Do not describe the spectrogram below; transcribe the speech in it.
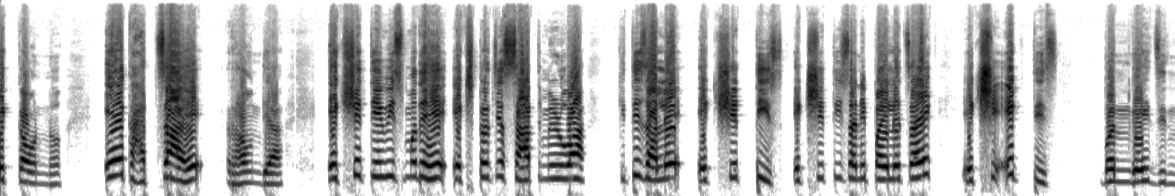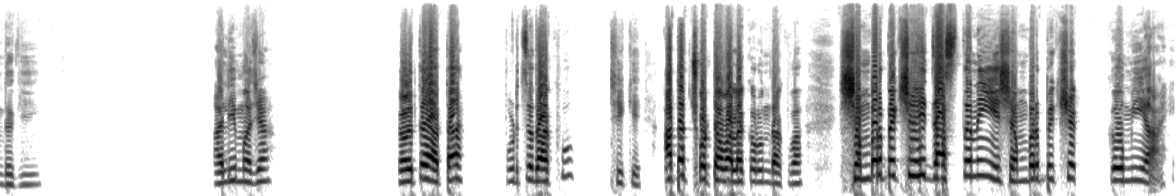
एक्कावन्न एक हातचा आहे. राहून द्या. एकशे तेवीसमध्ये हे एक्स्ट्राचे सात मिळवा. किती झाले? एकशे तीस. एकशे तीस आणि पहिलेचा एक एकशे एकतीस. बन गई जिंदगी. आली मजा? कळतंय आता? पुढचं दाखवू? ठीक आहे. आता छोटावाला करून दाखवा. शंभरपेक्षा हे जास्त नाहीये शंभरपेक्षा कमी आहे.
